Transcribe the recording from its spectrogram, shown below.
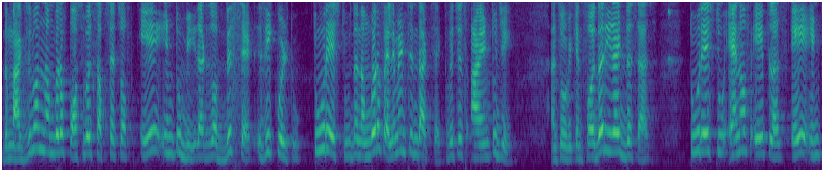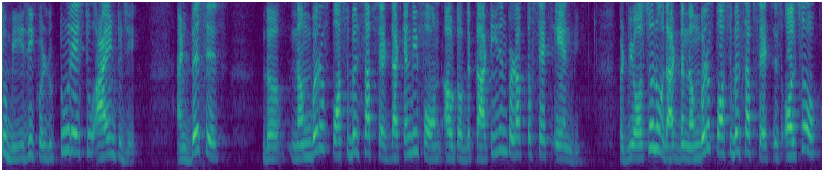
the maximum number of possible subsets of A into B, that is of this set, is equal to 2 raised to the number of elements in that set, which is i into j. And so we can further rewrite this as 2 raised to n of A plus A into B is equal to 2 raised to i into j. And this is the number of possible subsets that can be formed out of the Cartesian product of sets A and B. But we also know that the number of possible subsets is also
